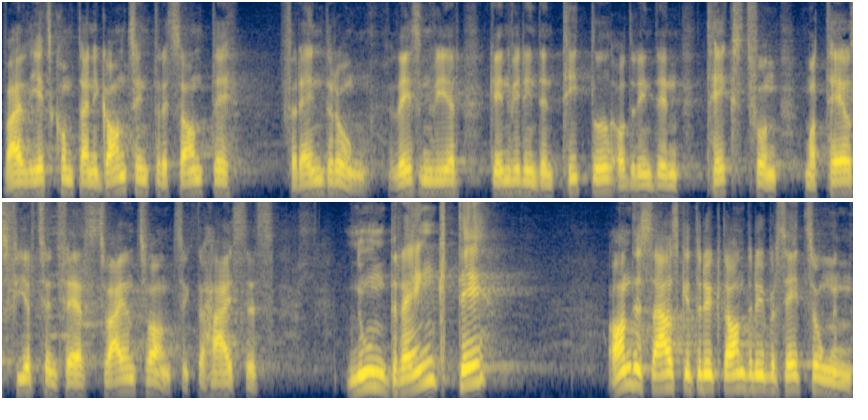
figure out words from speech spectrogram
Weil jetzt kommt eine ganz interessante Veränderung. Lesen wir, gehen wir in den Titel oder in den Text von Matthäus 14, Vers 22. Da heißt es, nun drängte, anders ausgedrückt, andere Übersetzungen,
